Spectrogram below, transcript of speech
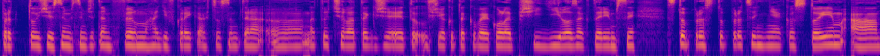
protože si myslím, že ten film Hadi v krajkách, co jsem teda uh, natočila, takže je to už jako takové jako lepší dílo, za kterým si stoprocentně jako stojím a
